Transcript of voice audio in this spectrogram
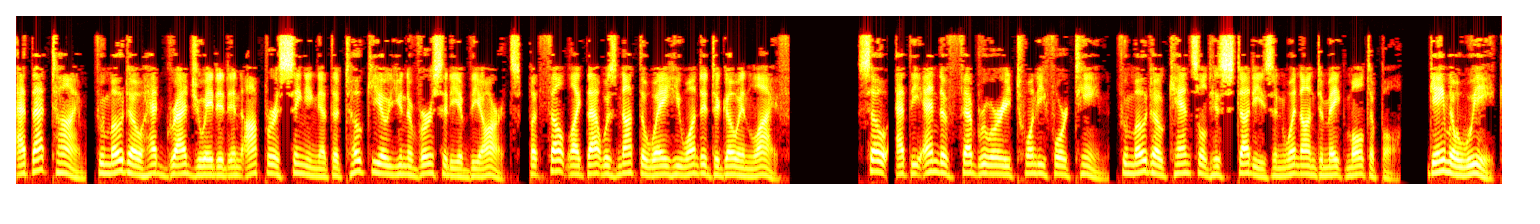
At that time, Fumoto had graduated in opera singing at the Tokyo University of the Arts, but felt like that was not the way he wanted to go in life. So, at the end of February 2014, Fumoto cancelled his studies and went on to make multiple «Game a Week»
